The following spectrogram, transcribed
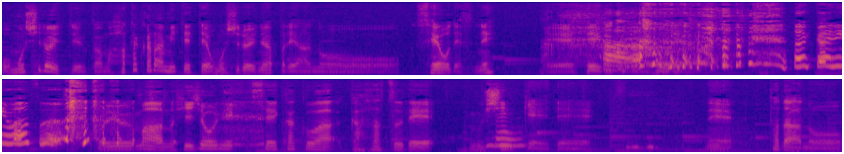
面白いというか、まあ、旗から見てて面白いのはやっぱりあの瀬尾ですね、えー、声楽部の方で。わかります。という、まあ、あの非常に性格はがさつで無神経で、ね、ただあの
